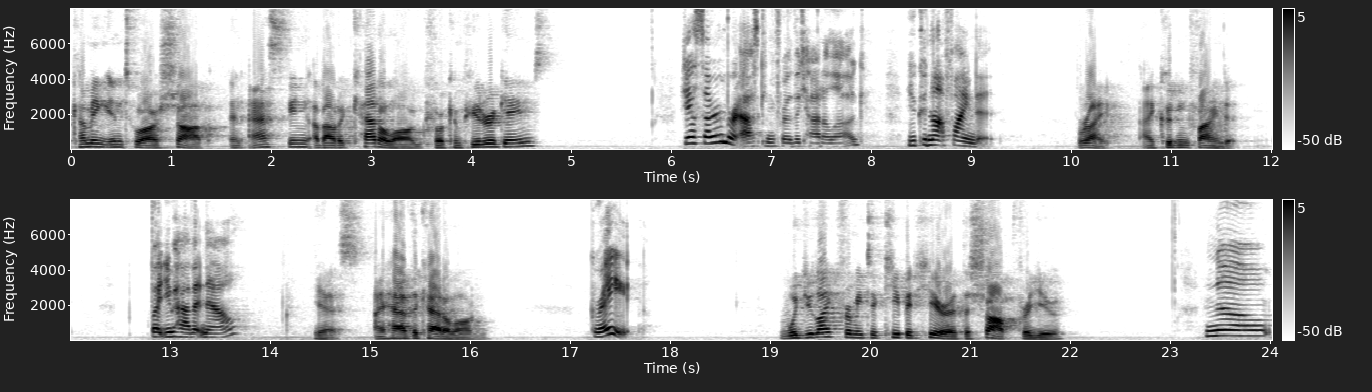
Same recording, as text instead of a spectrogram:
coming into our shop and asking about a catalog for computer games? Yes, I remember asking for the catalog. You could not find it, Right, I couldn't find it. but you have it now? Yes, I have the catalog. Great. Would you like for me to keep it here at the shop for you? No,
